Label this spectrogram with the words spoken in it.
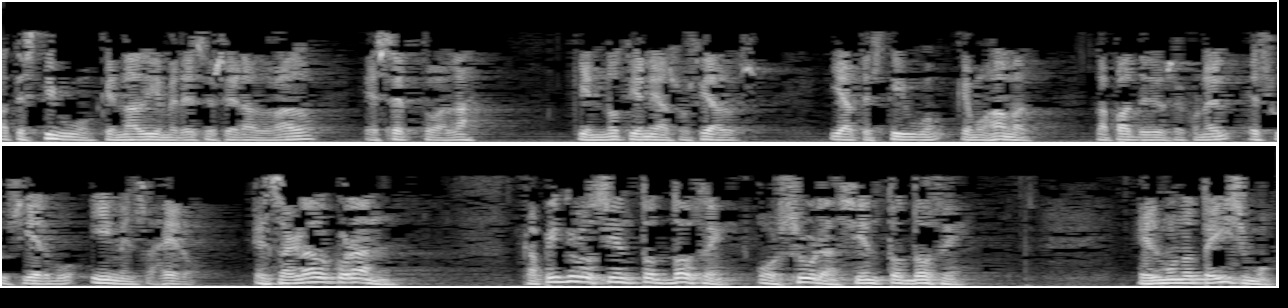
Atestiguo que nadie merece ser adorado excepto Alá, quien no tiene asociados, y atestiguo que Muhammad, la paz de Dios es con él, es su siervo y mensajero. El Sagrado Corán, capítulo 112, o Sura 112, el monoteísmo.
